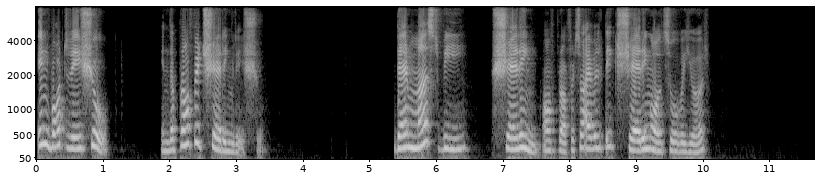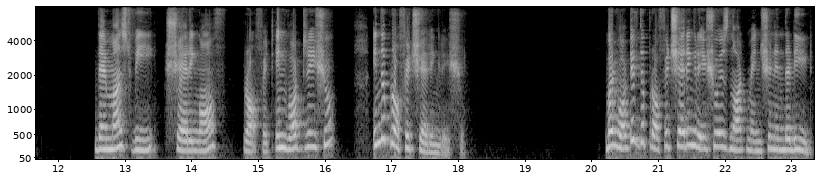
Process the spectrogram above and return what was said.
In what ratio? In the profit sharing ratio. There must be sharing of profit. So I will take sharing also over here. There must be sharing of profit. In what ratio? In the profit sharing ratio. But what if the profit sharing ratio is not mentioned in the deed?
